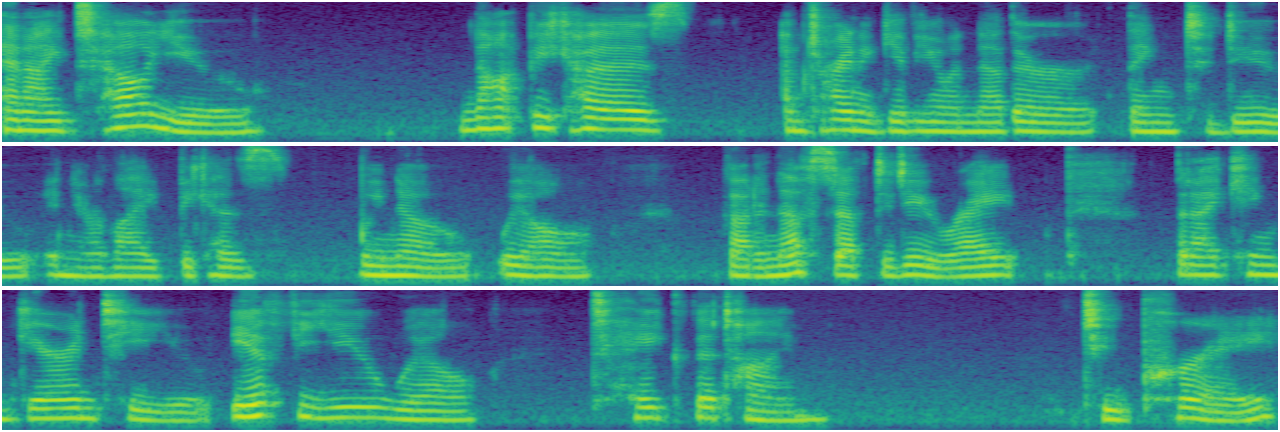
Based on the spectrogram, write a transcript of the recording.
And I tell you, not because I'm trying to give you another thing to do in your life, because we know we all got enough stuff to do, right? But I can guarantee you, if you will take the time to pray,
